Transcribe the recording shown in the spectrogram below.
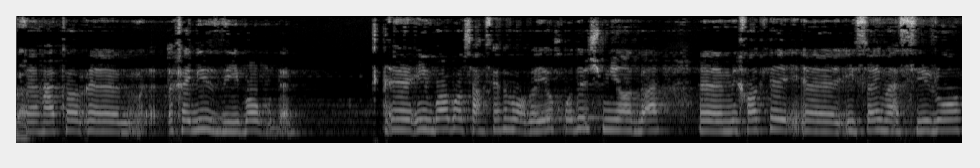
بله. حتی خیلی زیبا بوده این بار با شخصیت واقعی خودش میاد و می‌خواد که عیسی مسیح رو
